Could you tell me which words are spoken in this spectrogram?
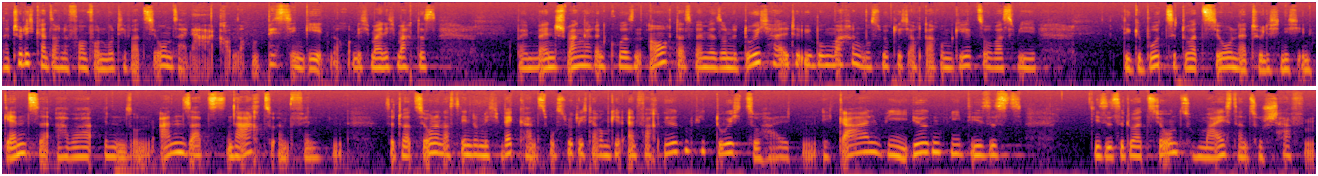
Natürlich kann es auch eine Form von Motivation sein. Ah, komm, noch ein bisschen geht noch. Und ich meine, ich mache das bei meinen schwangeren Kursen auch, dass wenn wir so eine Durchhalteübung machen, wo es wirklich auch darum geht, sowas wie die Geburtssituation natürlich nicht in Gänze, aber in so einem Ansatz nachzuempfinden. Situationen, aus denen du nicht weg kannst, wo es wirklich darum geht, einfach irgendwie durchzuhalten, egal wie, irgendwie dieses, diese Situation zu meistern, zu schaffen.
